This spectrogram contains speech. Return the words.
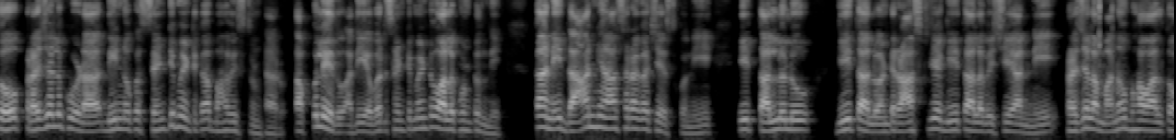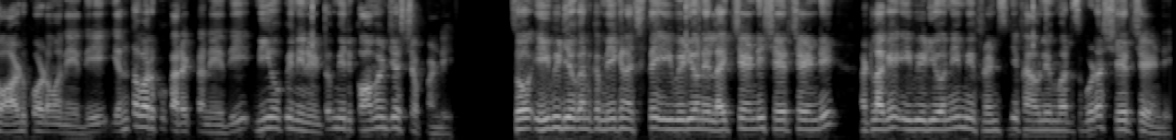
సో ప్రజలు కూడా దీన్ని ఒక సెంటిమెంట్గా భావిస్తుంటారు. తప్పులేదు అది ఎవరి సెంటిమెంట్ వాళ్ళకు ఉంటుంది కానీ దాన్ని ఆసరాగా చేసుకొని ఈ తల్లులు గీతాలు అంటే రాష్ట్రీయ గీతాల విషయాన్ని ప్రజల మనోభావాలతో ఆడుకోవడం అనేది ఎంతవరకు కరెక్ట్ అనేది మీ ఒపీనియన్ ఏంటో మీరు కామెంట్ చేసి చెప్పండి. సో ఈ వీడియో కనుక మీకు నచ్చితే ఈ వీడియోని లైక్ చేయండి షేర్ చేయండి. అట్లాగే ఈ వీడియోని మీ ఫ్రెండ్స్కి ఫ్యామిలీ మెంబర్స్ కూడా షేర్ చేయండి.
